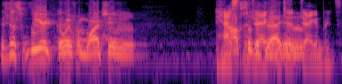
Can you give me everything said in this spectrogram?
it's just weird going from watching House, House of the, Dragon, Dragon. to Dragon Prince.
